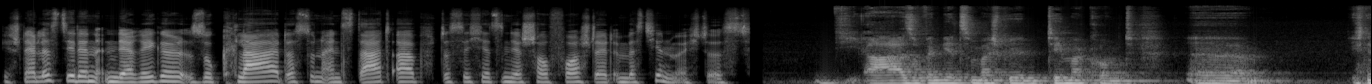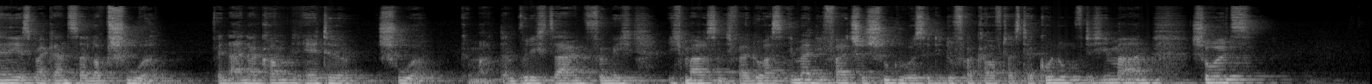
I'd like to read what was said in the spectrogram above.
Wie schnell ist dir denn in der Regel so klar, dass du in ein Startup, das sich jetzt in der Show vorstellt, investieren möchtest? Ja, also wenn jetzt zum Beispiel ein Thema kommt, äh, ich nenne jetzt mal ganz salopp Schuhe. Wenn einer kommt, er hätte Schuhe gemacht, dann würde ich sagen, für mich, ich mache es nicht, weil du hast immer die falsche Schuhgröße, die du verkauft hast. Der Kunde ruft dich immer an, Schulz,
